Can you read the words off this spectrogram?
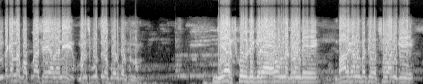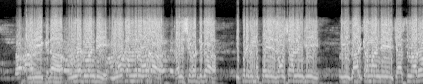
ఎంతకన్నా గొప్పగా చేయాలని మనస్ఫూర్తిగా కోరుకుంటున్నాం. బిఆర్ స్కూల్ దగ్గర ఉన్నటువంటి బాలగణపతి ఉత్సవానికి మరి ఇక్కడ ఉన్నటువంటి యువత అందరూ కూడా కలిసికట్టుగా ఇప్పటికి ముప్పై ఐదు సంవత్సరాల నుంచి ఈ కార్యక్రమాన్ని చేస్తున్నారు.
